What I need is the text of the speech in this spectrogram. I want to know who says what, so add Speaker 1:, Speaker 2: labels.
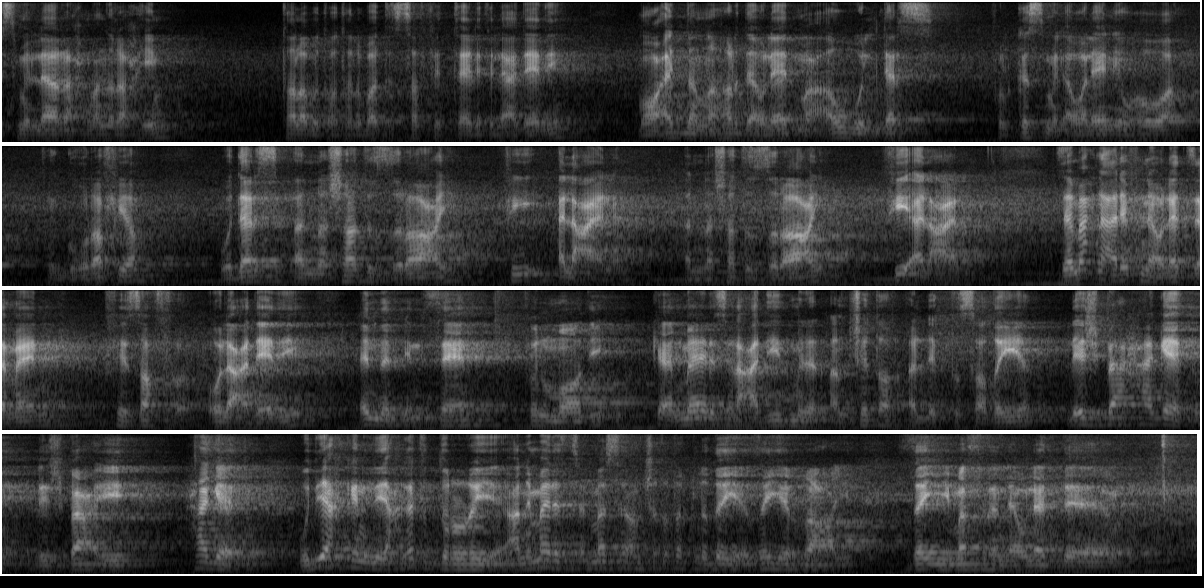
Speaker 1: بسم الله الرحمن الرحيم. طلبة وطالبات الصف الثالث الإعدادي. موعدنا النهاردة يا أولاد مع أول درس في القسم الأولاني وهو في الجغرافيا ودرس النشاط الزراعي في العالم. النشاط الزراعي في العالم. زي ما إحنا عرفنا يا أولاد زمان في صف أولى إعدادي إن الإنسان في الماضي كان مارس العديد من الأنشطة الاقتصادية لإشباع حاجاته. لإشباع إيه؟ حاجاته. ودي كان لي حاجات الضرورية. يعني مارس مثلا أنشطة تقليدية زي الرعي زي مثلا أولاد آه،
